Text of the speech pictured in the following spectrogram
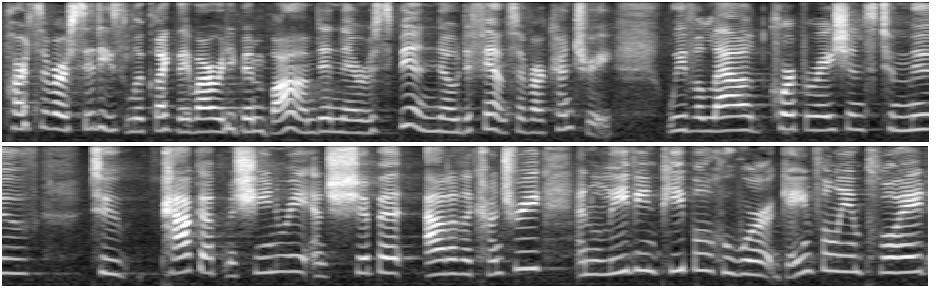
Parts of our cities look like they've already been bombed, and there has been no defense of our country. We've allowed corporations to move to pack up machinery and ship it out of the country and leaving people who were gainfully employed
